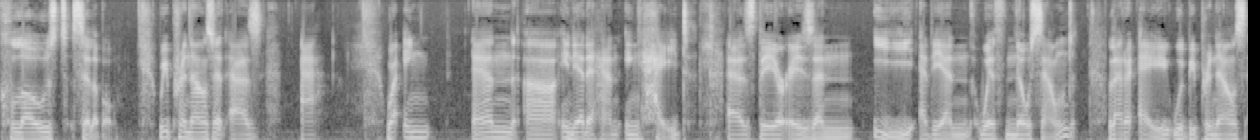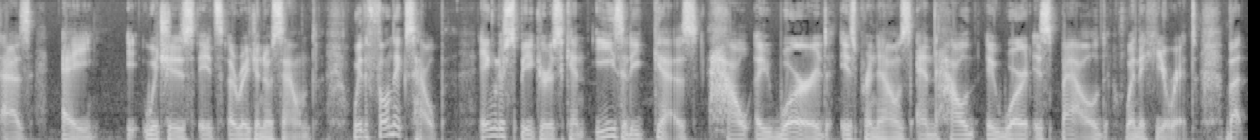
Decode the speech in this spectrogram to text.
closed syllable. We pronounce it as a. Well, in and uh, in the other hand, in hate, as there is an E at the end with no sound, letter A would be pronounced as A, which is its original sound. With phonics help, English speakers can easily guess how a word is pronounced and how a word is spelled when they hear it. But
